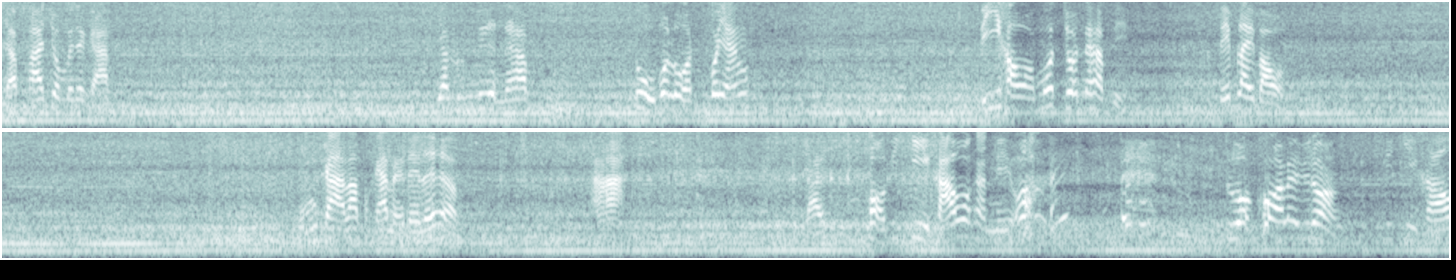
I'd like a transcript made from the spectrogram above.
อยากพาชมบรรยากาศอยังลื่นนะครับ ตู้บโหลดบ่ยังดีเขาออกมดจนนะครับนี่เต็ปไรเบา ผมกล้ารับประกันไหนได้เลยครับ อ่าได้ขอพี่กี้ขาวว่าคันนี้โอ้ยลวกคอเลยพี่น้องพี่กี้ขาว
